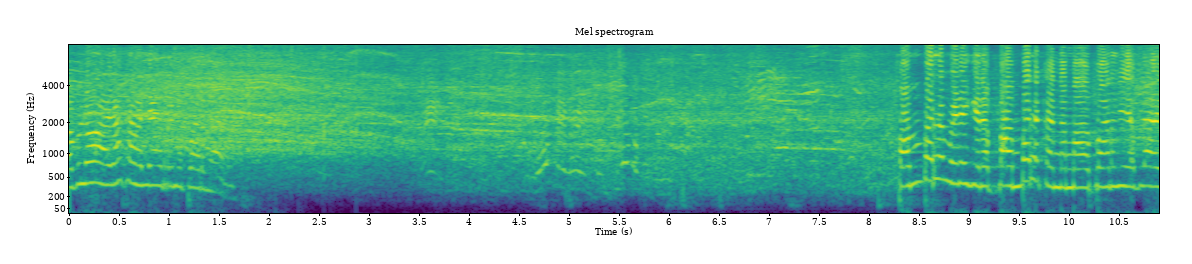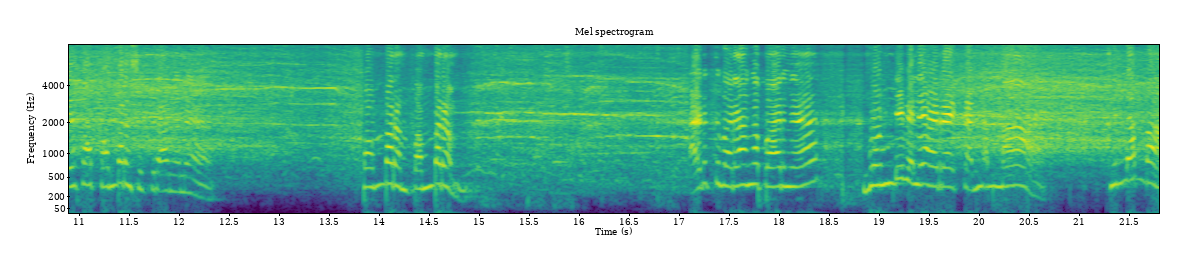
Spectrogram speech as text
எவ்வளோ அழகா விளையாடுறாங்க பாருங்க. பம்பரம் விளைகிற பம்பர கண்ணம்மா பாருங்க எவ்வளோ அழகா பம்பரம் சுத்துறாங்கன்னு. பம்பரம் பம்பரம். அடுத்து வராங்க பாருங்க நொண்டி விளையாடுற கண்ணம்மா. சின்னம்மா.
